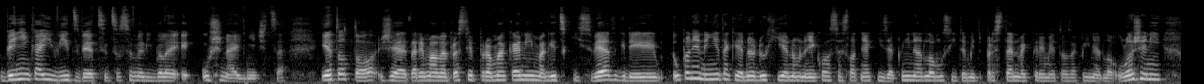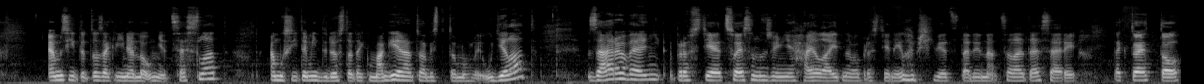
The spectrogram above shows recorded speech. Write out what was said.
vynikají víc věci, co se mi líbily i už na jedničce. Je to to, že tady máme prostě promakaný magický svět, kdy úplně není tak jednoduchý jenom na někoho seslat nějaký zaklínadlo, musíte mít prsten, ve kterém je to zaklínadlo uložený a musíte to zaklínadlo umět seslat a musíte mít dostatek magie na to, abyste to mohli udělat. Zároveň prostě, co je samozřejmě highlight nebo prostě nejlepší věc tady na celé té sérii, tak to je to,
